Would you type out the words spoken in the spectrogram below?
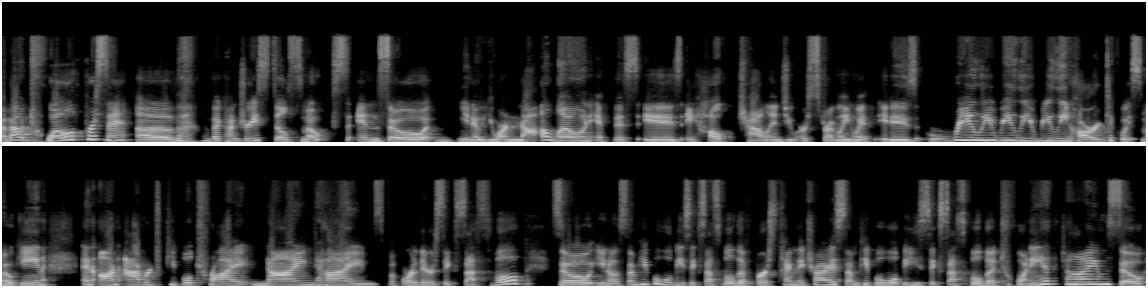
About 12% of the country still smokes. And so, you know, you are not alone if this is a health challenge you are struggling with. It is really, really, really hard to quit smoking. And on average, people try nine times before they're successful. So, you know, some people will be successful the first time they try, some people will be successful the 20th time. So,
